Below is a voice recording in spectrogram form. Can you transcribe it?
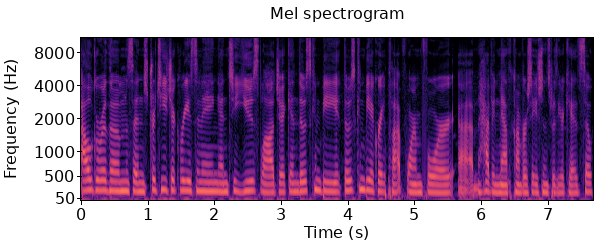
algorithms and strategic reasoning and to use logic. And those can be those can be a great platform for um, having math conversations with your kids. So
